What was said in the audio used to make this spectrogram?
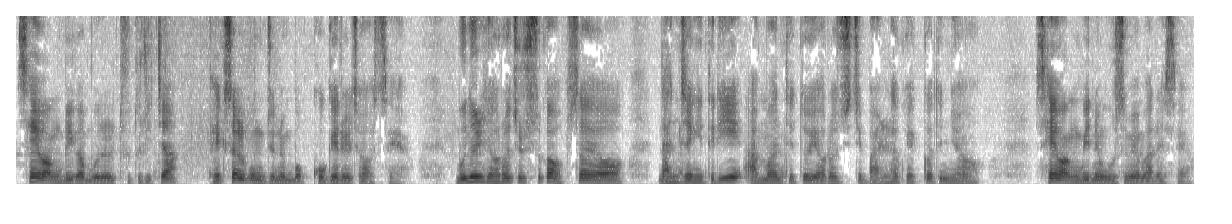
새 왕비가 문을 두드리자 백설공주는 목- 고개를 저었어요. 문을 열어줄 수가 없어요. 난쟁이들이 아무한테도 열어주지 말라고 했거든요. 새 왕비는 웃으며 말했어요.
